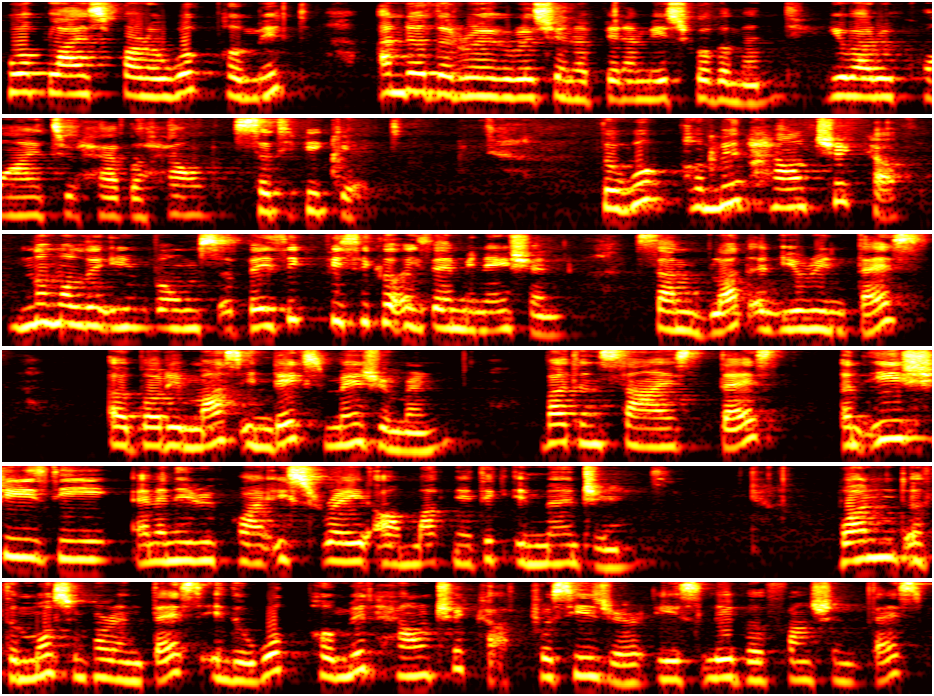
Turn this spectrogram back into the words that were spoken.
who applies for a work permit under the regulation of Vietnamese government, you are required to have a health certificate. The work permit health checkup normally involves a basic physical examination, some blood and urine tests, a body mass index measurement, button size test, an ECG, and any required X-ray or magnetic imaging. One of the most important tests in the work permit health checkup procedure is liver function test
